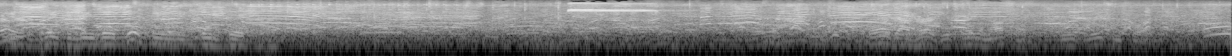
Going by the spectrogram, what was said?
Better. Completion brings up fourth down and 24. Boy got hurt. He muscle. He was reaching for it. Oh,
